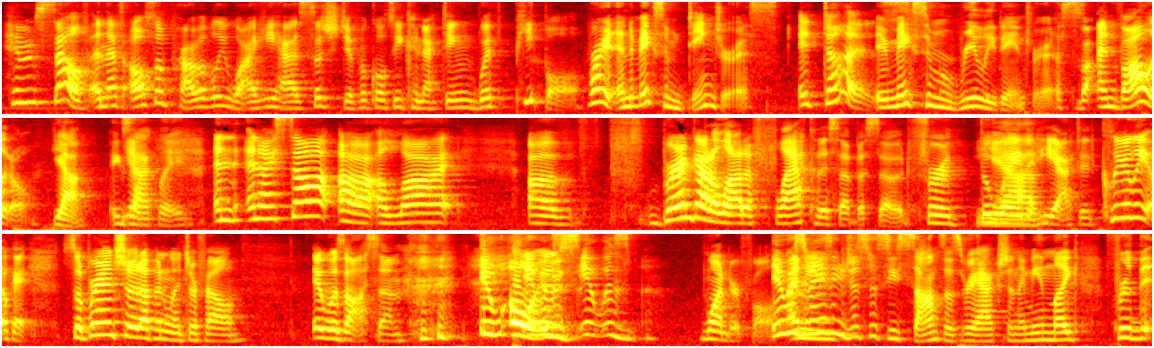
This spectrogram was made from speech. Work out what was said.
himself and that's also probably why he has such difficulty connecting with people Right, and it makes him dangerous. it does It makes him really dangerous. and volatile Yeah, exactly. and and I saw uh, a lot of Bran got a lot of flack this episode for the way that he acted. Clearly, okay, so Bran showed up in Winterfell. It was awesome. It, oh, it it was, was it was wonderful. It was I mean, amazing just to see Sansa's reaction. I mean, like for the,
